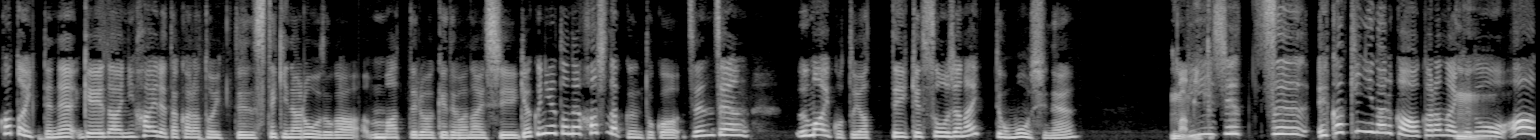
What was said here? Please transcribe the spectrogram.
かといってね、芸大に入れたからといって素敵なロードが待ってるわけではないし、逆に言うとね、橋田くんとか全然うまいことやっていけそうじゃないって思うしね。まあ、美術、絵描きになるかはわからないけど、アー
